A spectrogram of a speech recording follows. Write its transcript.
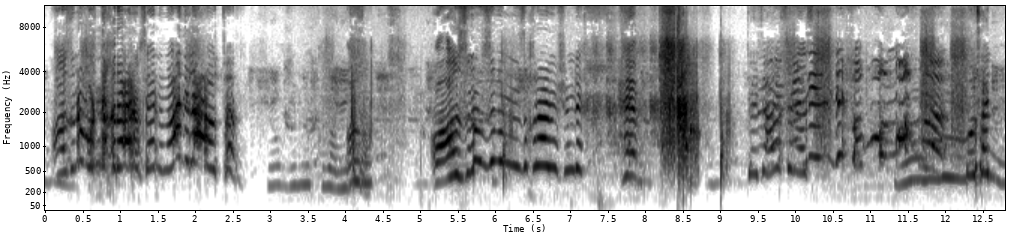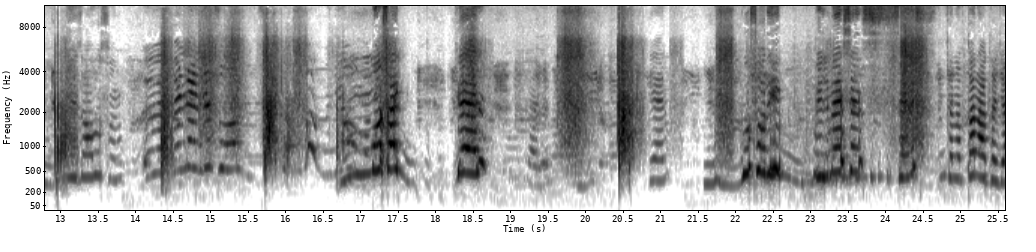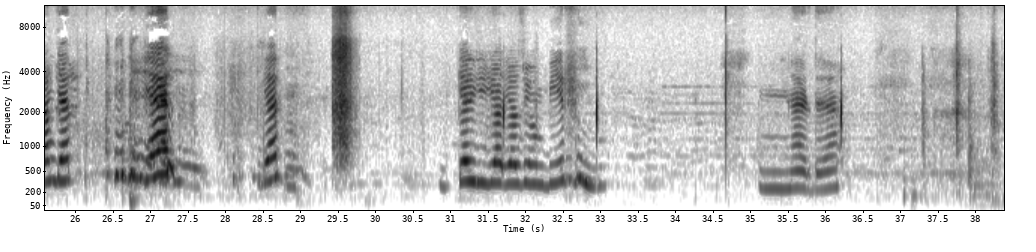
Ağzını burnunu kırarım senin. Hadi lan otur. Ağzını, ağzınızı burnunuzu kırarım şimdi. Hem cezalısınız. Elimde sopa olmaz mı? Musa cezalısın. Öğretmenin su Musa gel. Gel. Bu soruyu bilmezsen seni sınıftan atacağım. Gel. Gel. Gel. Gel ya- yazıyorum bir. Nerede?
